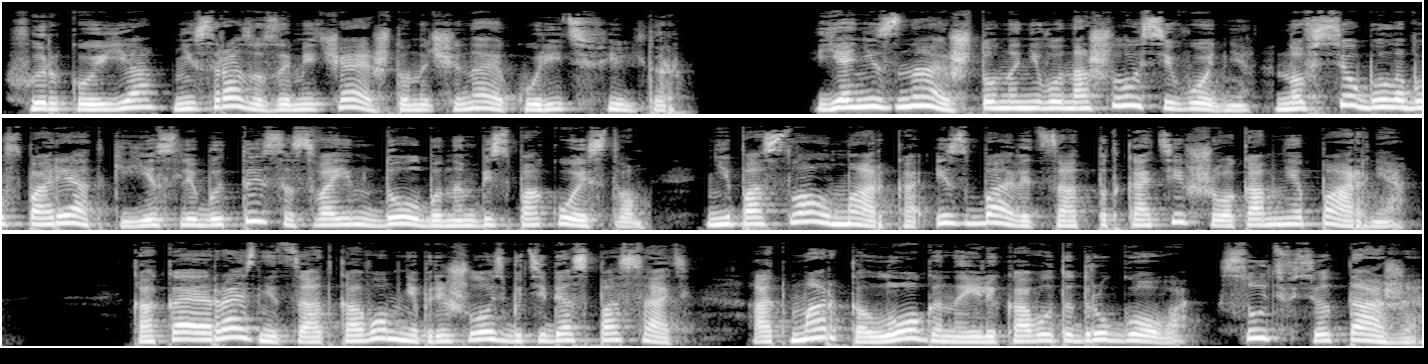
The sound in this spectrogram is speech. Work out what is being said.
Фыркаю я, не сразу замечая, что начинаю курить фильтр. Я не знаю, что на него нашло сегодня, но все было бы в порядке, если бы ты со своим долбанным беспокойством не послал Марка избавиться от подкатившего ко мне парня. Какая разница, от кого мне пришлось бы тебя спасать? От Марка, Логана или кого-то другого? Суть все та же.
